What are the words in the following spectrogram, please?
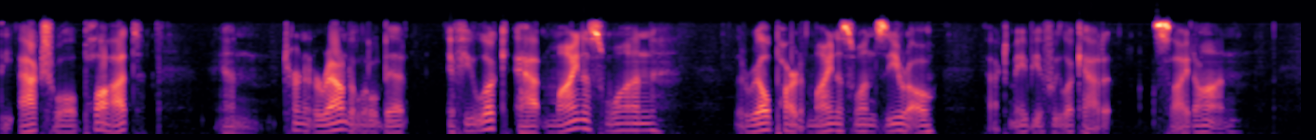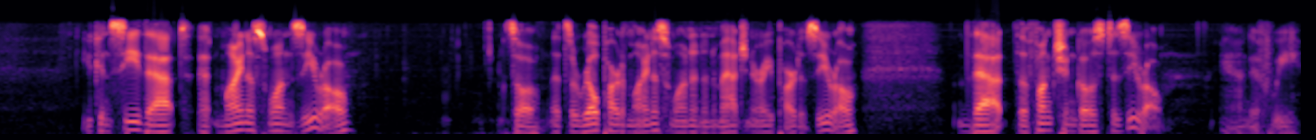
the actual plot and turn it around a little bit. If you look at minus 1 the real part of minus 1, 0, in fact, maybe if we look at it side on, you can see that at minus 1, 0, so it's a real part of minus 1 and an imaginary part of 0, that the function goes to 0. And if we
